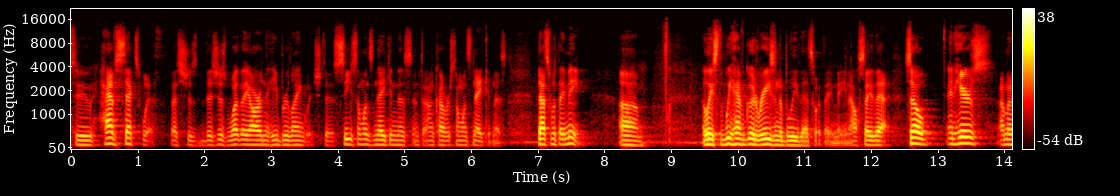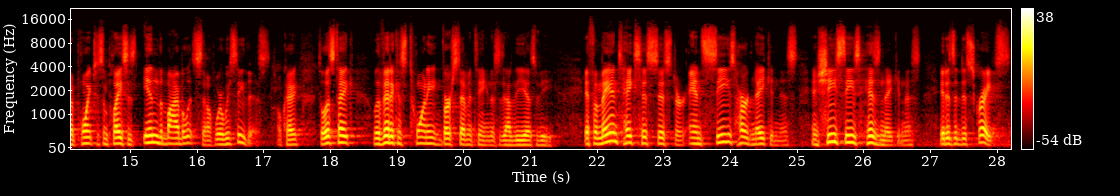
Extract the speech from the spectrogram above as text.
to have sex with. That's just that's just what they are in the Hebrew language. To see someone's nakedness and to uncover someone's nakedness. That's what they mean. Um, at least we have good reason to believe that's what they mean. I'll say that. So, and here's, I'm going to point to some places in the Bible itself where we see this. Okay? So let's take Leviticus 20, verse 17. This is out of the ESV. If a man takes his sister and sees her nakedness, and she sees his nakedness, it is a disgrace.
